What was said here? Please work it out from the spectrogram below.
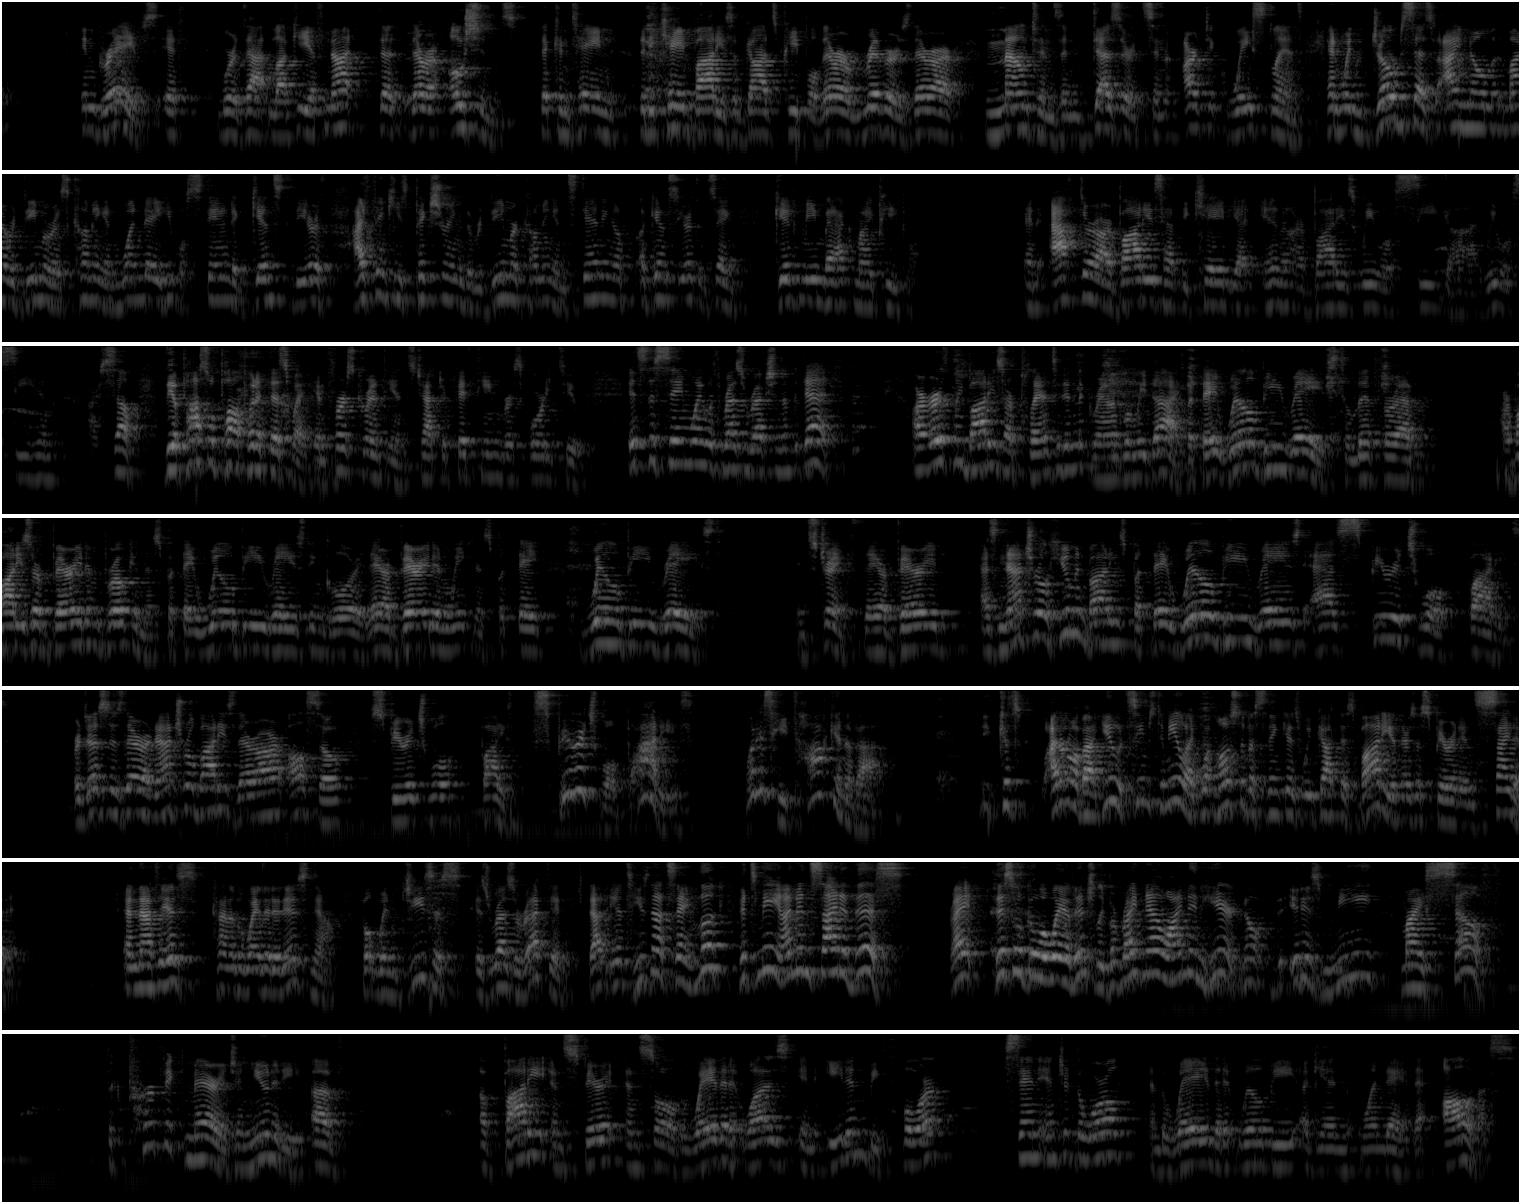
In graves, if we're that lucky. If not, the, there are oceans that contain the decayed bodies of God's people. There are rivers, there are mountains and deserts and Arctic wastelands. And when Job says, I know my Redeemer is coming and one day he will stand against the earth, I think he's picturing the Redeemer coming and standing up against the earth and saying, Give me back my people. And after our bodies have decayed, yet in our bodies we will see God. We will see him ourselves. The apostle Paul put it this way in 1 Corinthians chapter 15 verse 42. It's the same way with resurrection of the dead. Our earthly bodies are planted in the ground when we die, but they will be raised to live forever. Our bodies are buried in brokenness, but they will be raised in glory. They are buried in weakness, but they will be raised in strength. They are buried as natural human bodies, but they will be raised as spiritual bodies. For just as there are natural bodies, there are also spiritual bodies. Spiritual bodies? He talking about? Because I don't know about you, it seems to me like what most of us think is we've got this body and there's a spirit inside of it. And that is kind of the way that it is now. But when Jesus is resurrected, that he's not saying, look, it's me, I'm inside of this, right? This will go away eventually, but right now I'm in here. No, it is me, myself. The perfect marriage and unity of of body and spirit and soul, the way that it was in Eden before sin entered the world, and the way that it will be again one day, that all of us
